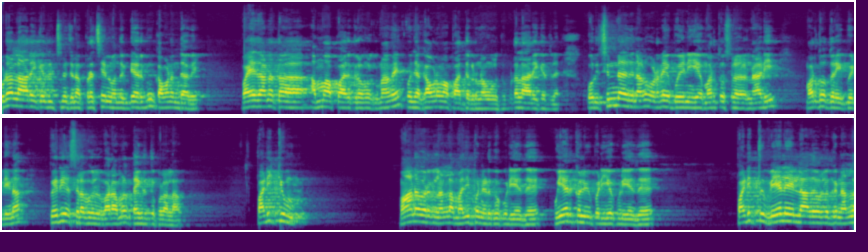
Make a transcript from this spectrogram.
உடல் ஆரோக்கியத்தில் சின்ன சின்ன பிரச்சனைகள் வந்துக்கிட்டே இருக்கும். கவனம் தேவை. வயதான த அம்மா அப்பா இருக்கிறவங்களுக்குனாவே கொஞ்சம் கவனமாக பார்த்துக்கணும் அவங்களுக்கு உடல் ஆரோக்கியத்தில். ஒரு சின்ன இதுனாலும் உடனே போய் நீங்கள் மருத்துவ நாடி மருத்துவத்துறைக்கு போயிட்டீங்கன்னா பெரிய செலவுகள் வராமல் தவிர்த்து கொள்ளலாம். படிக்கும் மாணவர்கள் நல்ல மதிப்பெண் எடுக்கக்கூடியது உயர்கல்வி படிக்கக்கூடியது படித்து வேலை இல்லாதவர்களுக்கு நல்ல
